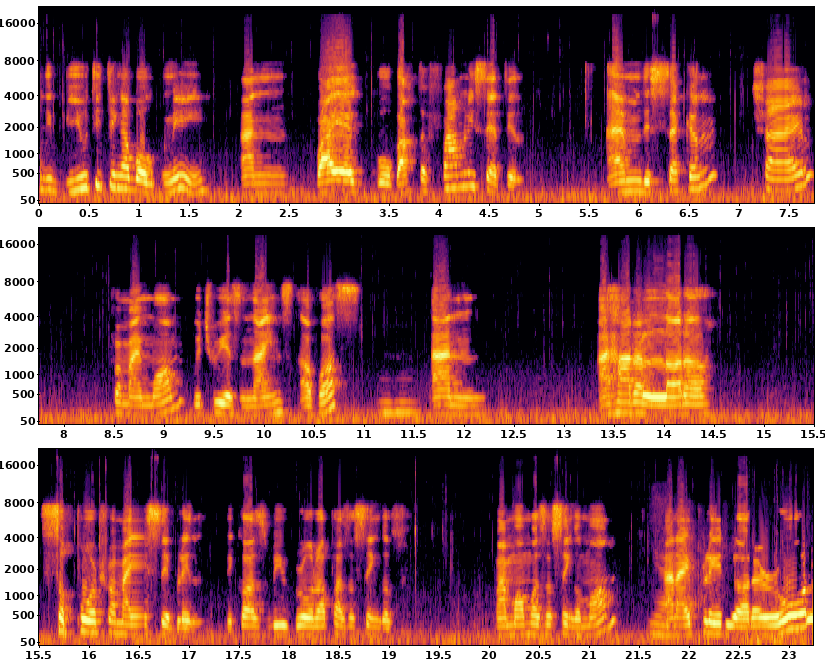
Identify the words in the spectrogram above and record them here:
the beauty thing about me and why I go back to family setting, I'm the second child from my mom, which we is nine of us, Mm-hmm. and I had a lot of support from my sibling because we grew up as a single. My mom was a single mom, Yeah. and I played the other role.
